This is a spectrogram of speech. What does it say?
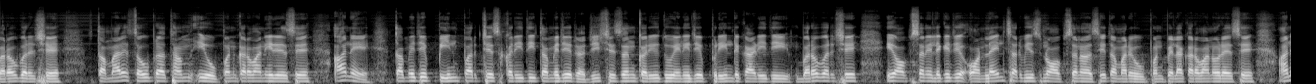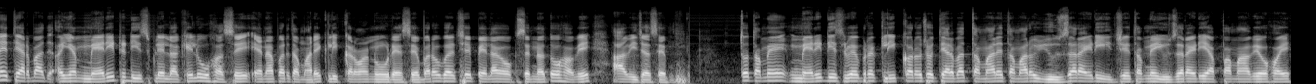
બરાબર છે, તમારે સૌ પ્રથમ એ ઓપન કરવાની રહેશે અને તમે જે પિન પરચેસ કરી હતી, તમે જે રજિસ્ટ્રેશન કર્યું હતું, એની જે પ્રિન્ટ કાઢી હતી, બરાબર છે, એ ઓપ્શન એટલે કે જે ઓનલાઈન સર્વિસનો ઓપ્શન હશે, તમારે ઓપન પહેલાં કરવાનો રહેશે અને ત્યારબાદ અહીંયા મેરિટ ડિસ્પ્લે લખેલું હશે, એના પર તમારે ક્લિક કરવાનું રહેશે, બરાબર છે, પહેલાં ઓપ્શન નહોતો હવે આવી જશે. તો તમે મેરિટ ડિસ્પ્લે પર ક્લિક કરો છો, ત્યારબાદ તમારે તમારો યુઝર આઈડી, જે તમને યુઝર આઈડી આપવામાં આવ્યો હોય,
